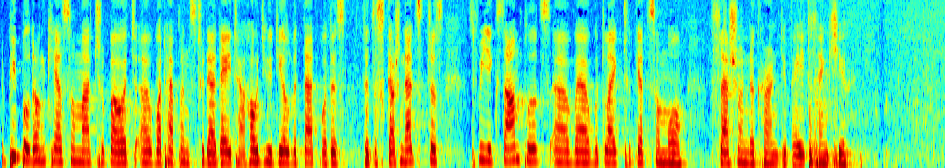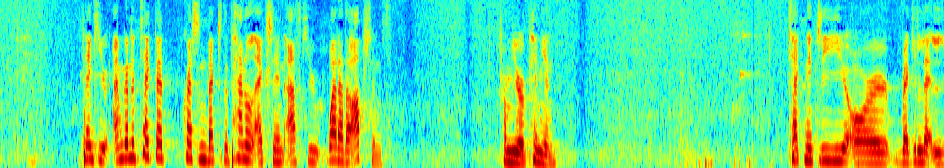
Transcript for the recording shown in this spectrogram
the people don't care so much about uh, what happens to their data. How do you deal with that? What is the discussion? That's just three examples uh, where I would like to get some more flesh on the current debate. Thank you. Thank you. I'm going to take that question back to the panel actually and ask you what are the options from your opinion? Technically or regula-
